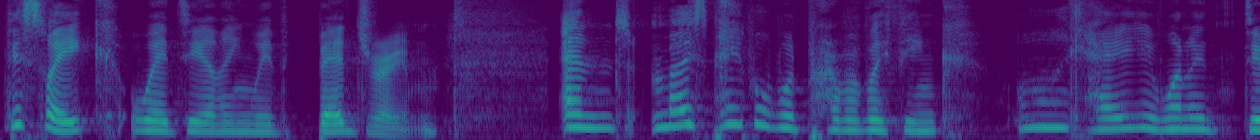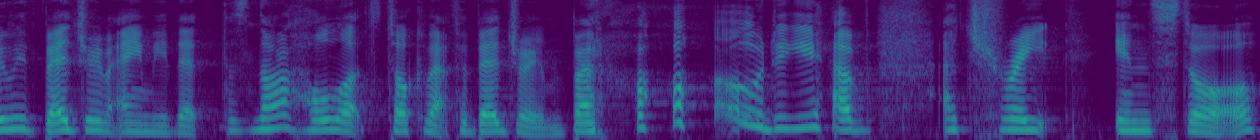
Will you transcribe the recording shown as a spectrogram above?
This week, we're dealing with bedroom. And most people would probably think, Oh, okay, you want to do with bedroom, Amy, that there's not a whole lot to talk about for bedroom, but oh, do you have a treat in store?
